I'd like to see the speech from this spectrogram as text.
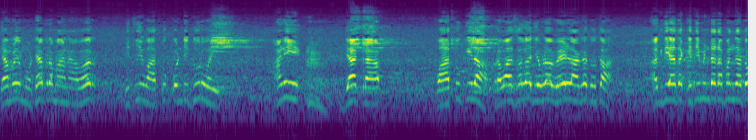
त्यामुळे मोठ्या प्रमाणावर इथली वाहतूक कोंडी दूर होईल. आणि ज्या ट्रा वाहतुकीला प्रवासाला जेवढा वेळ लागत होता अगदी आता किती मिनिटात आपण जातो?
